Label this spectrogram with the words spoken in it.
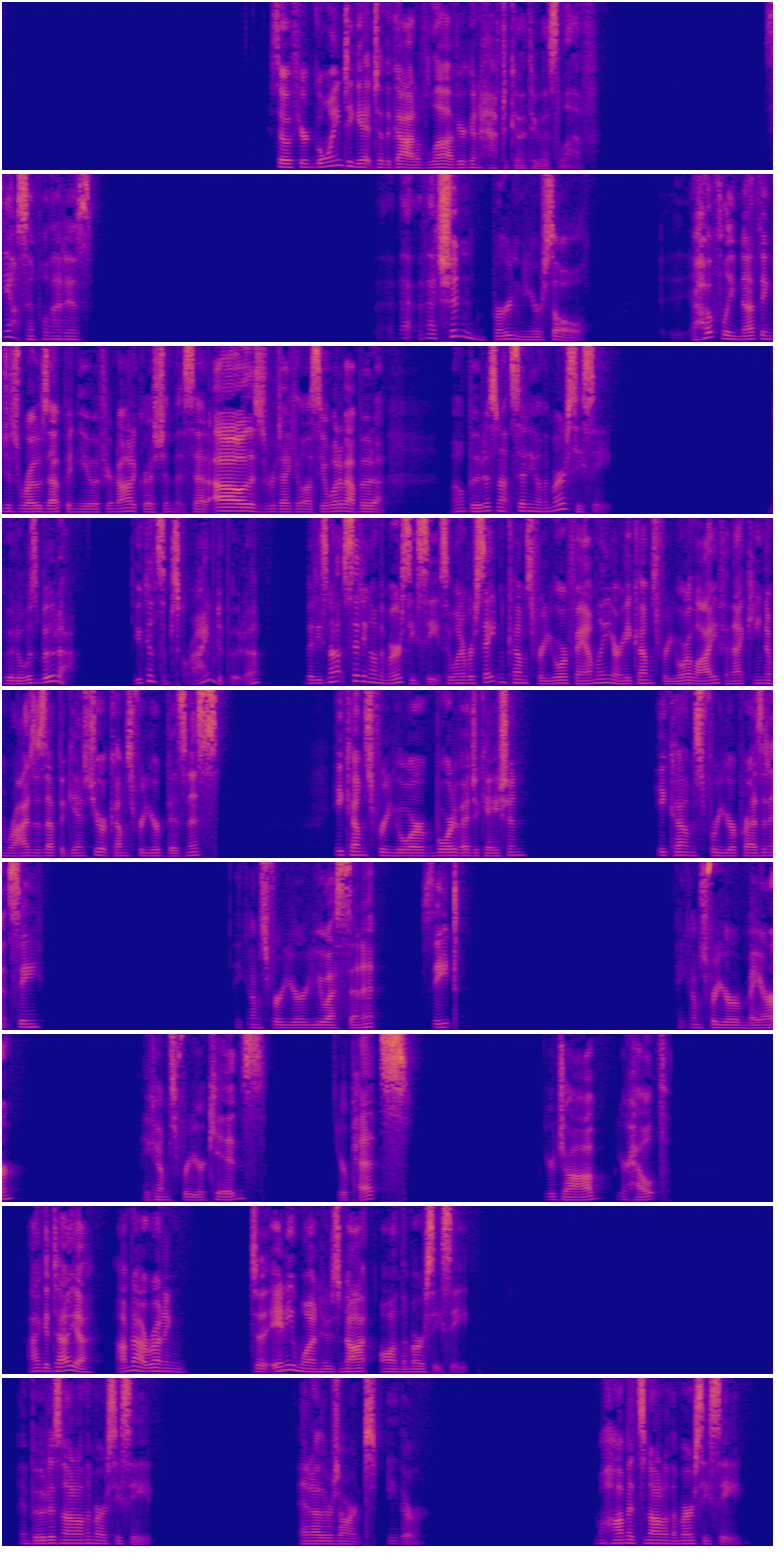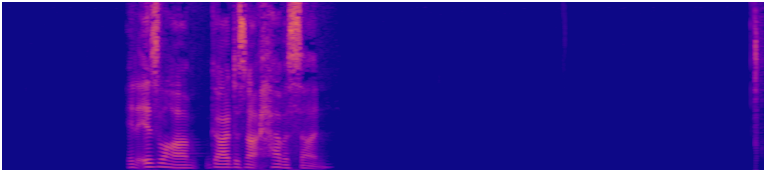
So if you're going to get to the God of love, you're going to have to go through his love. See how simple that is? That, that shouldn't burden your soul. Hopefully, nothing just rose up in you if you're not a Christian that said, Oh, this is ridiculous. Yeah, what about Buddha? Well, Buddha's not sitting on the mercy seat. Buddha was Buddha. You can subscribe to Buddha, but he's not sitting on the mercy seat. So whenever Satan comes for your family or he comes for your life and that kingdom rises up against you or comes for your business, he comes for your board of education, he comes for your presidency, he comes for your U.S. Senate seat, he comes for your mayor, he comes for your kids, your pets, your job, your health. I can tell you, I'm not running to anyone who's not on the mercy seat. And Buddha's not on the mercy seat. And others aren't either. Muhammad's not on the mercy seat. In Islam, God does not have a son.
